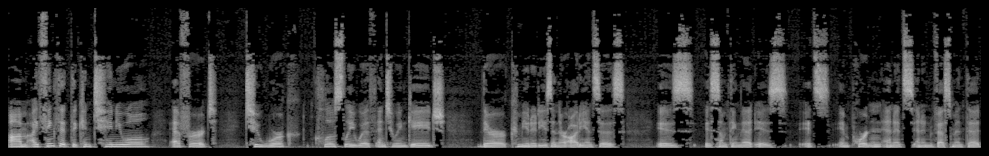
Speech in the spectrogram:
Um, I think that the continual effort to work closely with and to engage their communities and their audiences is is something that is it's important and it's an investment that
